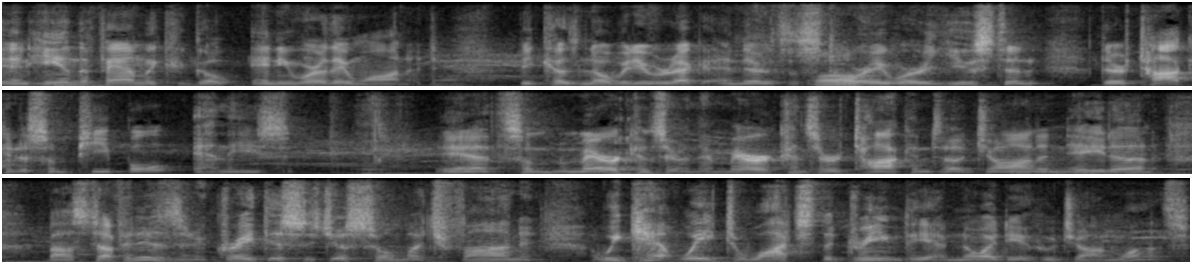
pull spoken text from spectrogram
yeah. and he and the family could go anywhere they wanted, Yeah. because nobody would. Rec- and there's a story where Houston, they're talking to some people, and these, and some Americans there, and the Americans are talking to John and Nada and about stuff. And isn't it great? This is just so much fun, and we can't wait to watch the Dream. They had no idea who John was.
